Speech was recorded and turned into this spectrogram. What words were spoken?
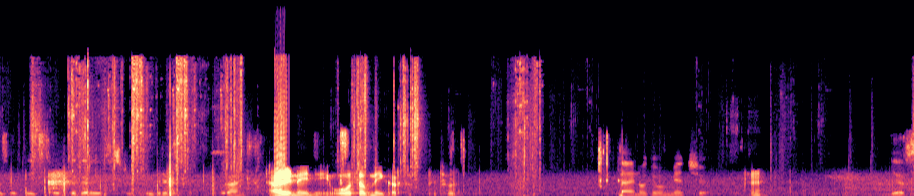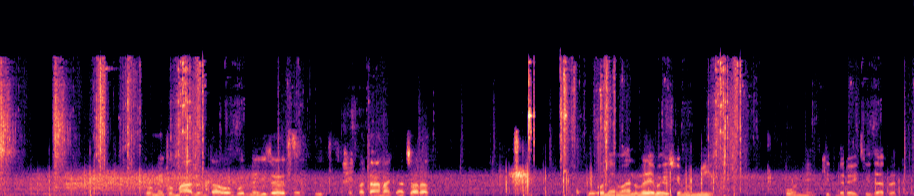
ऐसे देख सकते तेरे स्ट्रीम देख रहे हैं अरे नहीं नहीं वो सब नहीं कर सकते छोड़। डायनो की मम्मी अच्छी हाँ। यस वो मेरे को मालूम था वो बोलने की ज़रूरत है। तू बताना क्या चाह रहा था? अपने को नहीं मालूम है भाई उसकी मम्मी। कौन है? किधर है? किधर रहते है।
